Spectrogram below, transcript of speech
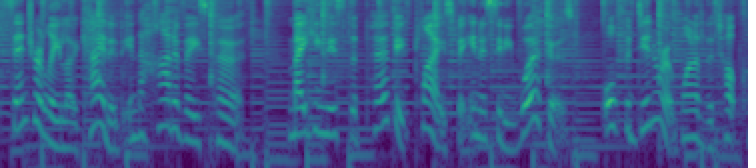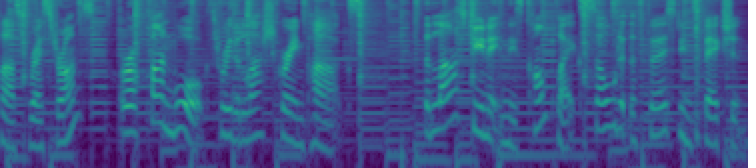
Centrally located in the heart of East Perth, making this the perfect place for inner city workers or for dinner at one of the top class restaurants or a fun walk through the lush green parks. The last unit in this complex sold at the first inspection,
